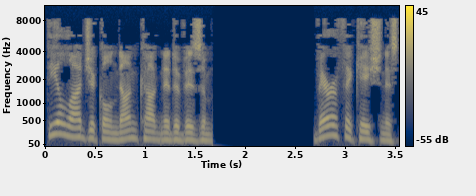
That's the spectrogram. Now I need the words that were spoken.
Theological noncognitivism. Verificationist.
